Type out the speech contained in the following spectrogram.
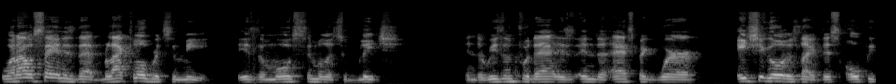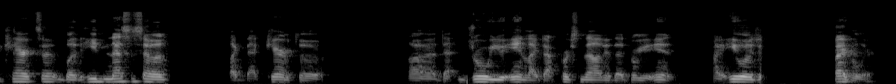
what I was saying is that Black Clover to me is the most similar to Bleach. And the reason for that is in the aspect where Ichigo is like this OP character, but he necessarily like that character uh, that drew you in, like that personality that drew you in. Like he was regular.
